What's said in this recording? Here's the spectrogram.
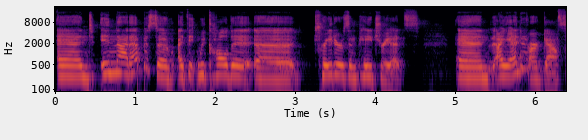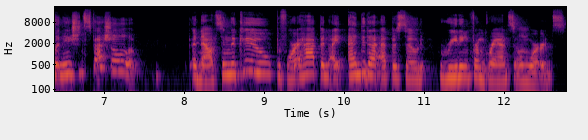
And in that episode, I think we called it uh, Traitors and Patriots And I ended our Gaslit Nation special announcing the coup before it happened. I ended that episode reading from Grant's own words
